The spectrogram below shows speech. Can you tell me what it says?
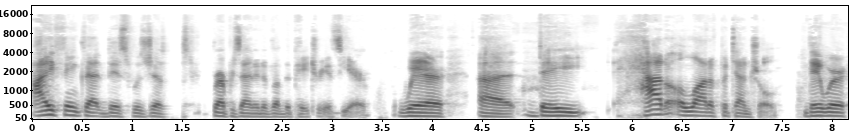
I think that this was just representative of the Patriots year, where uh, they had a lot of potential. They were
